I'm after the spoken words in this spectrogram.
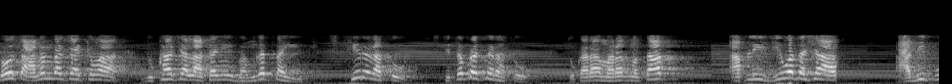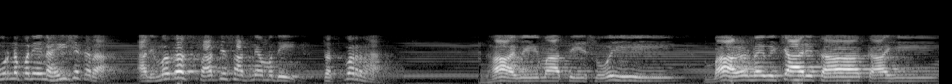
तोच आनंदाच्या किंवा दुःखाच्या लाटांनी भंगत नाही स्थिर राहतो स्थितप्रज्ञ राहतो. तुकाराम महाराज म्हणतात आपली जीवदशा आधी पूर्णपणे नाहीशे करा आणि मगच साध्य साधण्यामध्ये तत्पर राहा. घावी माते सोयी बाळ न विचारिता काही.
